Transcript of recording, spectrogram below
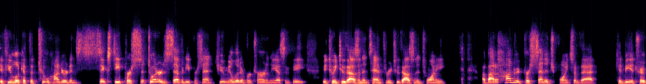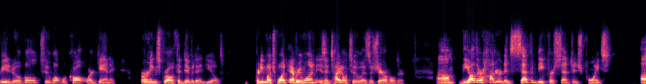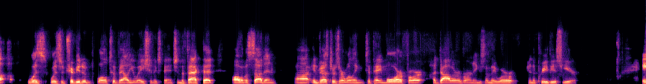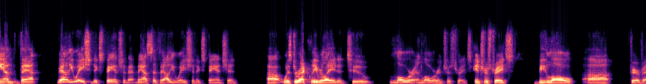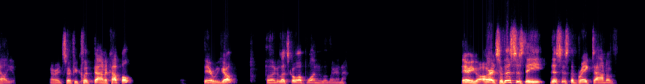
if you look at the 260%, 270% cumulative return in the S&P between 2010 through 2020, about 100 percentage points of that can be attributable to what we'll call organic earnings growth and dividend yield. Pretty much what everyone is entitled to as a shareholder. Um, the other 170 percentage points uh, was was attributable to valuation expansion. The fact that all of a sudden uh, investors are willing to pay more for a dollar of earnings than they were in the previous year. And that valuation expansion, that massive valuation expansion, uh, was directly related to lower and lower interest rates, interest rates below uh, fair value. All right, so if you click down a couple, there we go. Uh, let's go up one, Lilana. There you go. All right, so this is the this is the breakdown of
